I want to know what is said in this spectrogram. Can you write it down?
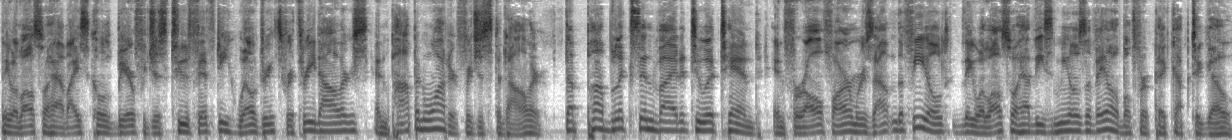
They will also have ice cold beer for just $2.50, well drinks for $3, and pop and water for just a dollar. The public's invited to attend, and for all farmers out in the field, they will also have these meals available for pickup to go.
